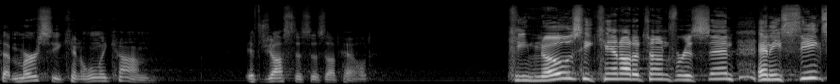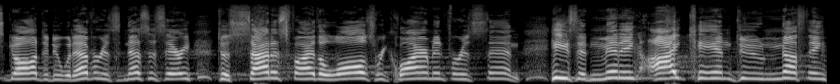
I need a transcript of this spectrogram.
that mercy can only come if justice is upheld. He knows he cannot atone for his sin, and he seeks God to do whatever is necessary to satisfy the law's requirement for his sin. He's admitting, I can do nothing,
